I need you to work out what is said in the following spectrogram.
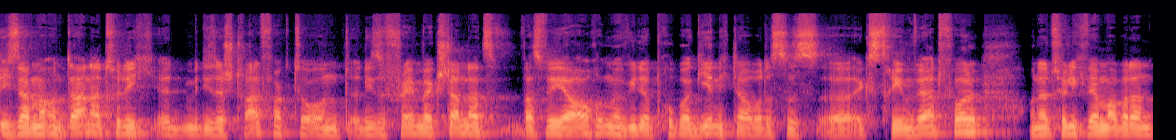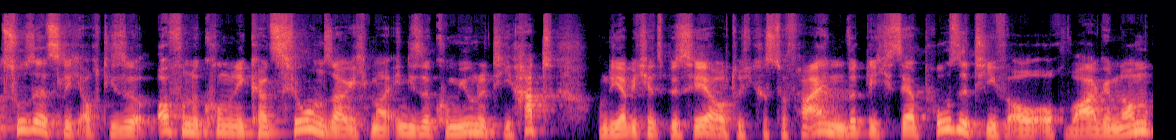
ich sage mal, und da natürlich äh, mit dieser Strahlfaktor und äh, diese Framework-Standards, was wir ja auch immer wieder propagieren, ich glaube, das ist äh, extrem wertvoll. Und natürlich, wenn man aber dann zusätzlich auch diese offene Kommunikation, sage ich mal, in dieser Community hat, und die habe ich jetzt bisher auch durch Christoph Hein wirklich sehr positiv auch, auch, wahrgenommen,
